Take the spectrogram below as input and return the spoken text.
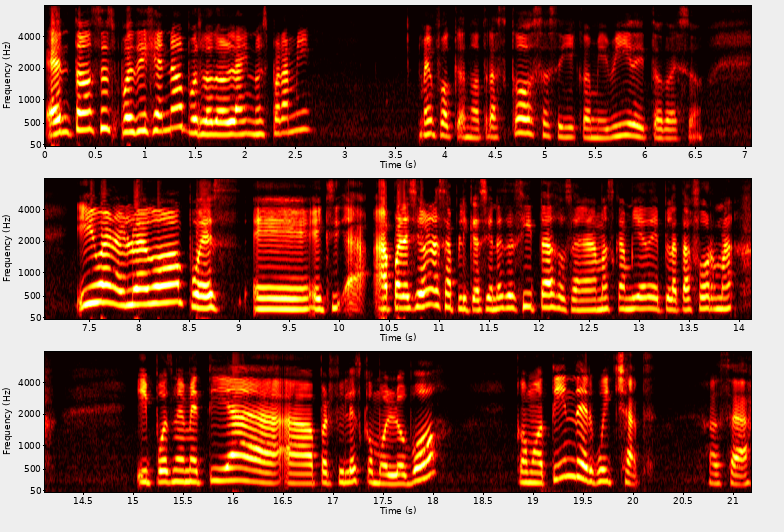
Entonces, pues dije, no, pues lo de online no es para mí. Me enfoqué en otras cosas, seguí con mi vida y todo eso. Y bueno, y luego, pues, eh, aparecieron las aplicaciones de citas, o sea, nada más cambié de plataforma. Y pues me metí a, a perfiles como Lobo, como Tinder, WeChat. O sea,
